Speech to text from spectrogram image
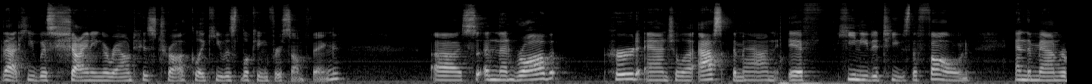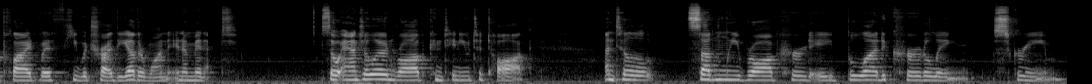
that he was shining around his truck like he was looking for something. Uh, so, and then Rob heard Angela ask the man if he needed to use the phone, and the man replied with he would try the other one in a minute. So Angela and Rob continued to talk until suddenly Rob heard a blood curdling scream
